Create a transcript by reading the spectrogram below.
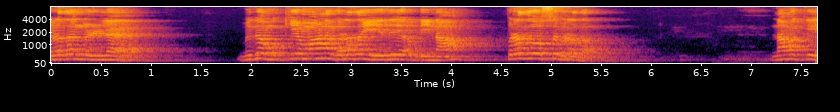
விரதங்களில் மிக முக்கியமான விரதம் எது அப்படின்னா பிரதோஷ விரதம். நமக்கு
